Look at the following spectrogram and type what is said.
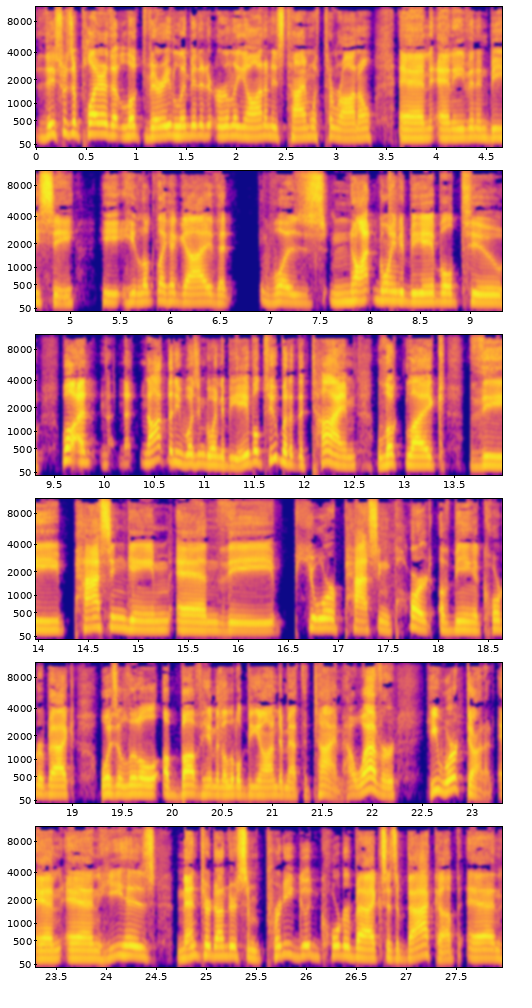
this was a player that looked very limited early on in his time with Toronto and and even in BC. He he looked like a guy that was not going to be able to well not that he wasn't going to be able to but at the time looked like the passing game and the pure passing part of being a quarterback was a little above him and a little beyond him at the time. However he worked on it and and he has mentored under some pretty good quarterbacks as a backup and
